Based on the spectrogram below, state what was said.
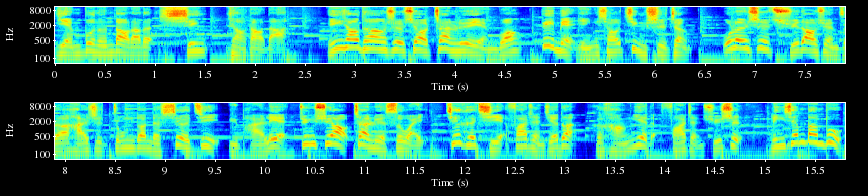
眼不能到达的，心要到达。营销同样是需要战略眼光，避免营销近视症。无论是渠道选择，还是终端的设计与排列，均需要战略思维，结合企业发展阶段和行业的发展趋势，领先半步，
